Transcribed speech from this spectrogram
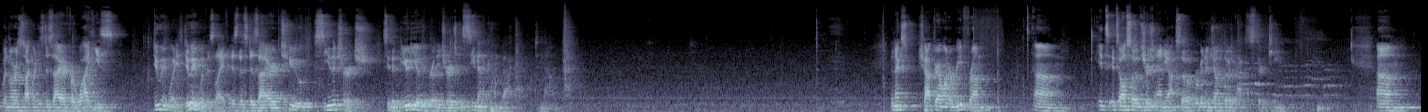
when Lawrence was talking about his desire for why he's doing what he's doing with his life is this desire to see the church, see the beauty of the early church, and see that come back to now. The next chapter I want to read from, um, it's, it's also the church in Antioch, so we're going to jump though to Acts 13. Um,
